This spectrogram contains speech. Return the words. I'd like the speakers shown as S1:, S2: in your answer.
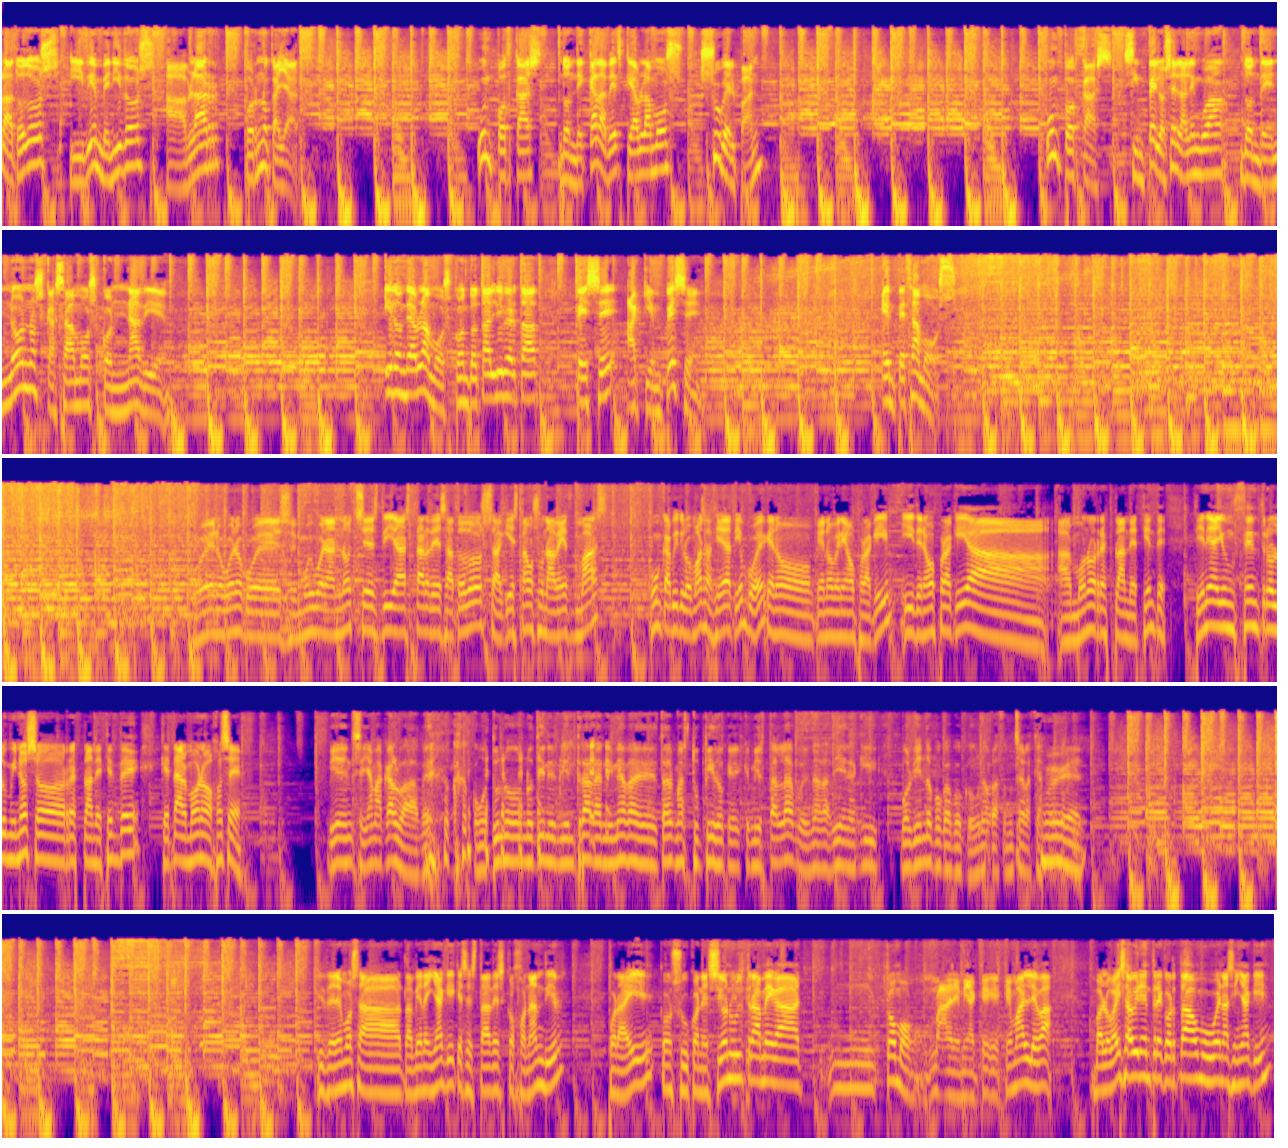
S1: Hola a todos y bienvenidos a Hablar por no callar. Un podcast donde cada vez que hablamos sube el pan. Un podcast sin pelos en la lengua donde no nos casamos con nadie. Y donde hablamos con total libertad pese a quien pese. Empezamos. Buenas noches, días, tardes a todos. Aquí estamos una vez más. Un capítulo más, hacía ya tiempo ¿eh? que, no, que no veníamos por aquí. Y tenemos por aquí a, al mono resplandeciente. Tiene ahí un centro luminoso resplandeciente. ¿Qué tal, mono, José?
S2: Bien, se llama calva, pero como tú no, no tienes ni entrada ni nada, estás más tupido que, que mi espalda, pues nada, bien, aquí volviendo poco a poco. Un abrazo, muchas gracias.
S1: Muy bien. Y tenemos a, también a Iñaki que se está descojonandir por ahí con su conexión ultra mega... mm, ¿Cómo? Madre mía, qué, qué mal le va. Va, Lo vais a oír entrecortado, muy buenas Iñaki.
